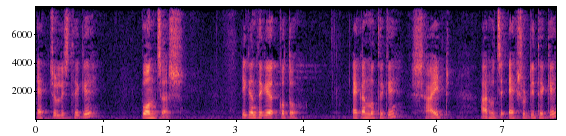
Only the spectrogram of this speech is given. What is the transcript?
একচল্লিশ থেকে পঞ্চাশ। এখান থেকে কত? একান্ন থেকে ষাট, আর হচ্ছে একষট্টি থেকে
